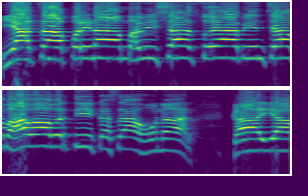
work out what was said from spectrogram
याचा परिणाम भविष्यात सोयाबीनच्या भावावरती कसा होणार? काय या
